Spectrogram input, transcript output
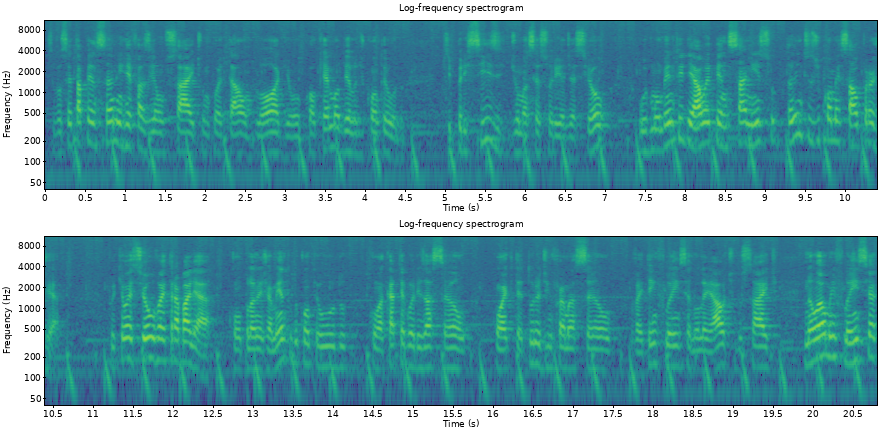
Se você está pensando em refazer um site, um portal, um blog ou qualquer modelo de conteúdo que precise de uma assessoria de SEO, o momento ideal é pensar nisso antes de começar o projeto. Porque o SEO vai trabalhar com o planejamento do conteúdo, com a categorização, com a arquitetura de informação, vai ter influência no layout do site. Não é uma influência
